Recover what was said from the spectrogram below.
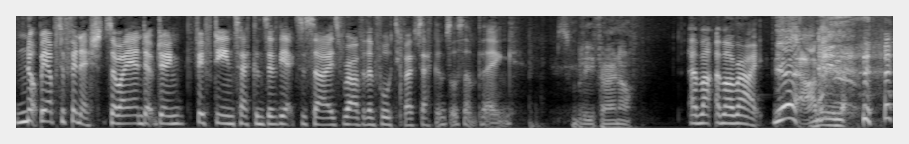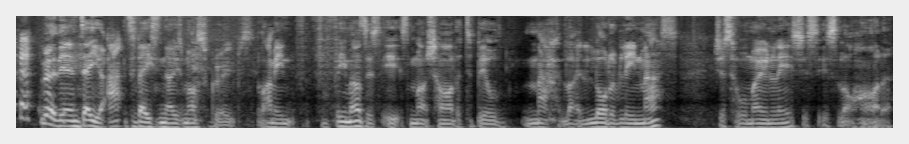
not be able to finish. So I end up doing 15 seconds of the exercise rather than 45 seconds or something. It's completely fair enough. Am I, am I right? Yeah, I mean, look, at the end of the day, you're activating those muscle groups. I mean, for females, it's, it's much harder to build mass, like a lot of lean mass, just hormonally. It's just it's a lot harder.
